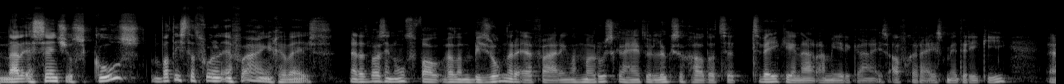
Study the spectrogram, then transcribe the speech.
naar de Essential Schools. Wat is dat voor een ervaring geweest? Nou, dat was in ons geval wel een bijzondere ervaring, want Maruska heeft de luxe gehad dat ze twee keer naar Amerika is afgereisd met Ricky. Uh,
